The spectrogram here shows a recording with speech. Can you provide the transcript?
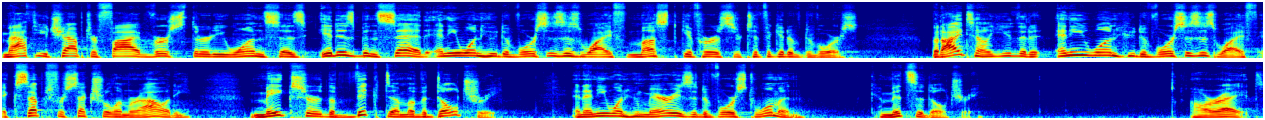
Matthew chapter 5, verse 31 says, It has been said, anyone who divorces his wife must give her a certificate of divorce. But I tell you that anyone who divorces his wife, except for sexual immorality, makes her the victim of adultery. And anyone who marries a divorced woman commits adultery. All right.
